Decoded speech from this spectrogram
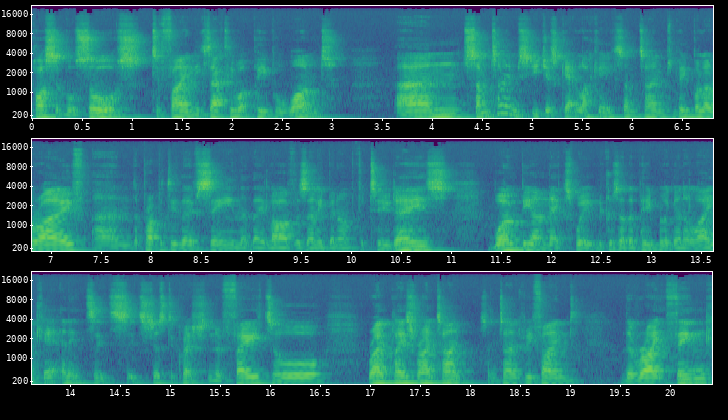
possible source to find exactly what people want. And sometimes you just get lucky. Sometimes people arrive and the property they've seen that they love has only been on for two days won't be on next week because other people are going to like it, and it's it's it's just a question of fate or right place, right time. Sometimes we find the right thing,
